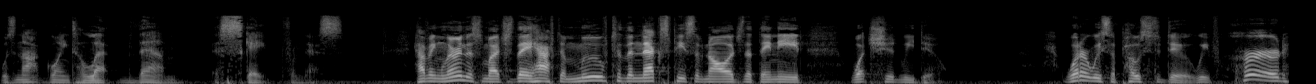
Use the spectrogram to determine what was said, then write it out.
was not going to let them escape from this. Having learned this much, they have to move to the next piece of knowledge that they need. What should we do? What are we supposed to do? We've heard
